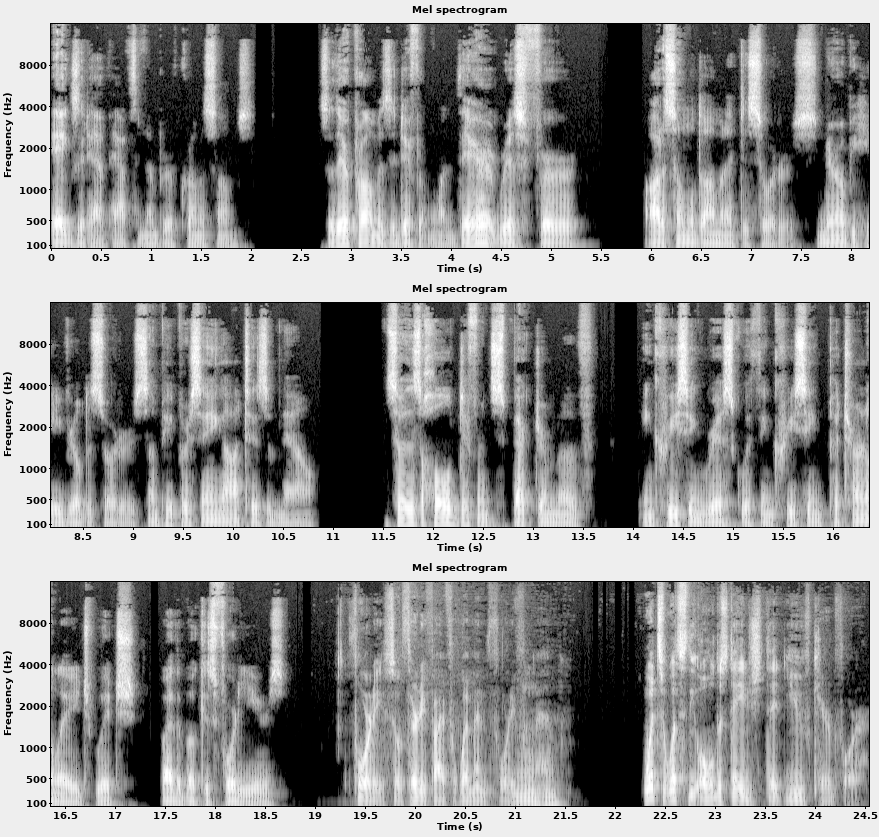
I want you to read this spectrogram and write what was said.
eggs that have half the number of chromosomes. So their problem is a different one. They're at risk for autosomal dominant disorders, neurobehavioral disorders. Some people are saying autism now. So there's a whole different spectrum of increasing risk with increasing paternal age, which by the book is 40 years. 40, so 35 for women, 40 for mm-hmm. men. What's what's the oldest age that you've cared for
